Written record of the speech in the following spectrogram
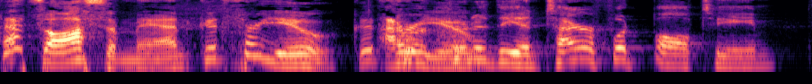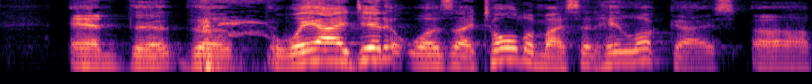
That's awesome, man. Good for you. Good for you. I recruited you. the entire football team, and the the, the way I did it was I told them I said, "Hey, look, guys, uh,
